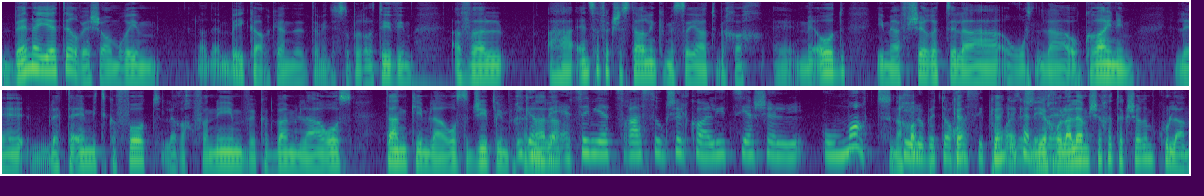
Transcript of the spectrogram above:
בין היתר, ויש האומרים, לא יודע, בעיקר, כן, תמיד יש סופרלטיבים, אבל אין ספק שסטארלינק מסייעת בכך אה, מאוד. היא מאפשרת לרוס, לאוקראינים לתאם מתקפות, לרחפנים וכטב"מים להרוס טנקים, להרוס ג'יפים וכן הלאה. היא גם בעצם יצרה סוג של קואליציה של אומות, נכון, כאילו, בתוך כן, הסיפור כן, הזה. כן, כן, שזה... היא יכולה להמשיך לתקשר עם כולם.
